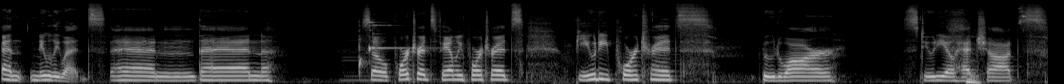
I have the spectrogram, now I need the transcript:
and newlyweds. And then, so portraits, family portraits, beauty portraits, boudoir, studio headshots,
